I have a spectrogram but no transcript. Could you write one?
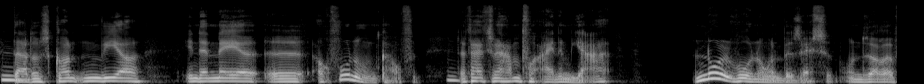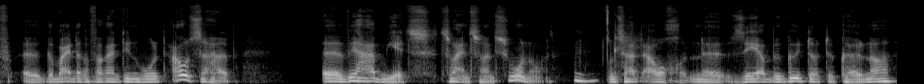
Dadurch konnten wir in der Nähe äh, auch Wohnungen kaufen. Das heißt, wir haben vor einem Jahr null Wohnungen besessen. Unsere äh, Gemeindereferentin wohnt außerhalb. Äh, wir haben jetzt 22 Wohnungen. Uns hat auch eine sehr begüterte Kölner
